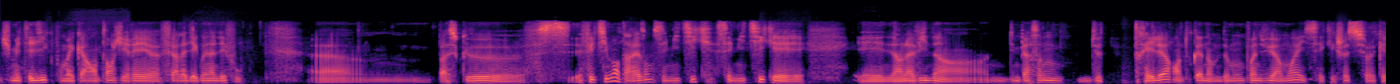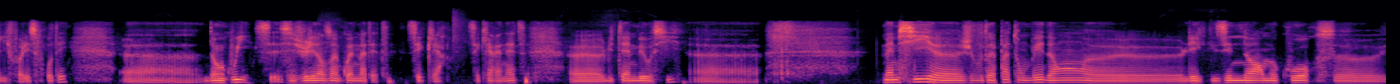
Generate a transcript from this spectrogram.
Je m'étais dit que pour mes 40 ans, j'irais euh, faire la diagonale des fous. Euh, parce que, effectivement, tu as raison, c'est mythique. C'est mythique et, et dans la vie d'une personne de trailer, en tout cas de mon point de vue à moi, c'est quelque chose sur lequel il faut aller se frotter. donc oui, je l'ai dans un coin de ma tête, c'est clair, c'est clair et net. L'UTMB aussi même si euh, je voudrais pas tomber dans euh, les énormes courses euh,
